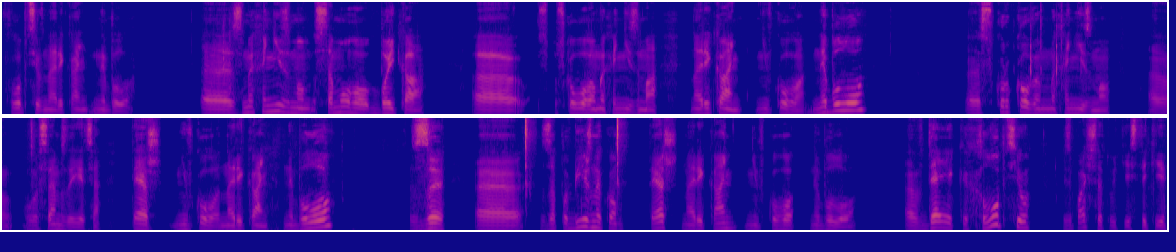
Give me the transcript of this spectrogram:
хлопців нарікань не було. Е, з механізмом самого бойка, спускового механізма нарікань ні в кого не було. Е, з курковим механізмом, е, ОСМ, здається, теж ні в кого нарікань не було. З е, запобіжником теж нарікань ні в кого не було. Е, в деяких хлопців, бачите, тут є такі,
